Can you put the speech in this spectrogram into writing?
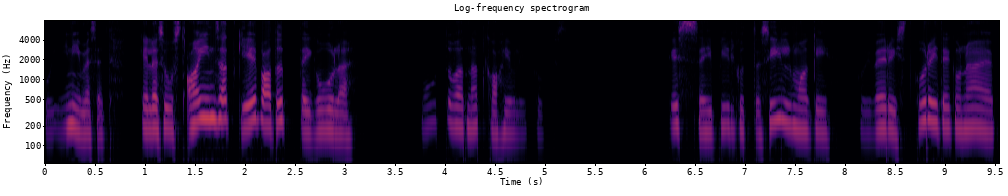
kui inimesed, kelle suust ainsatki ebatõtt ei kuule, muutuvad nad kahjulikuks. kes ei pilguta silmagi, kui verist kuritegu näeb,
